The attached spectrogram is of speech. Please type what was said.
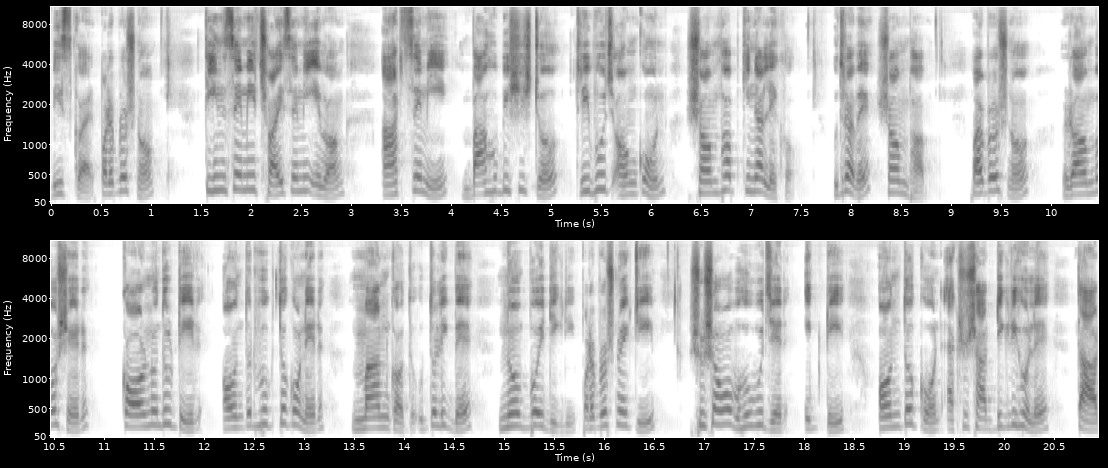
B square পরের প্রশ্ন, তিন সেমি ছয় সেমি এবং আট সেমি বাহু বিশিষ্ট ত্রিভুজ অঙ্কন সম্ভব কিনা লেখো? উত্তর হবে সম্ভব। পরের প্রশ্ন, রম্বসের কর্ণ দুটির অন্তর্ভুক্ত কোণের মান কত? উত্তর লিখবে নব্বই ডিগ্রি। পরের প্রশ্ন একটি সুষম বহুভুজের একটি অন্তকোণ একশো ষাট ডিগ্রি হলে তার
